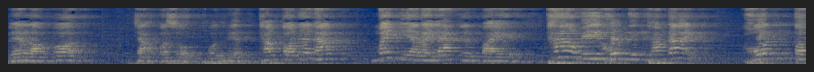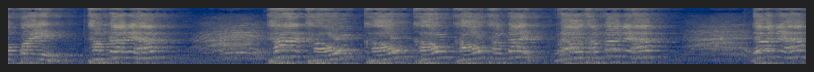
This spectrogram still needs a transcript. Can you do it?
แล้วเราก็จะประสบผลสำเร็จทำต่อเนื่องครับ ไม่มีอะไรยากเกินไป ถ้ามีคนหนึ่งทำได้ คนต่อไปทำได้ไหมครับ ถ้าเขาเขาเขาเขาทำได้ เราทำได้ไหมครับ ได้ไหมครับ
